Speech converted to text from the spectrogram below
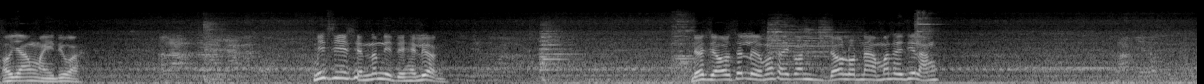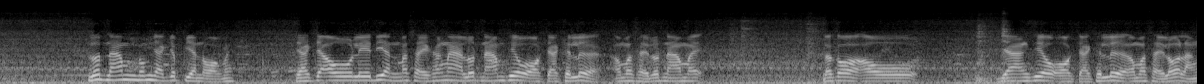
เอายางใหม่ดีกว่ามีสีเส้นน้ำนี่จะให้เลือก เดี๋ยวเดี๋ยวเส้นเหลือมาใส่ก่อน เดี๋ยวรดน้ำมาใส่ที่หลัง รถน้ำผมอยากจะเปลี่ยนออกไหม อยากจะเอาเรเดียนมาใส่ข้างหน้ารถน้ำเที่ยวออกจากเทเลอร์ เอามาใส่รถน้ำไว้ แล้วก็เอายางเที่ยวออกจากเทเลอร์ เอามาใส่ล้อหลัง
